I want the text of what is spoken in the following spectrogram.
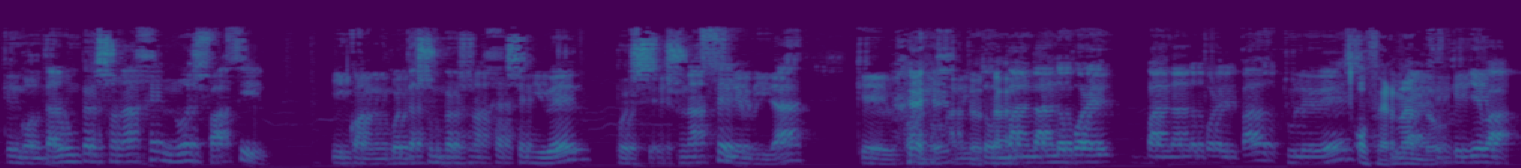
que encontrar un personaje no es fácil. Y cuando encuentras un personaje a ese nivel, pues es una celebridad. Que cuando Hamilton va andando por el, va andando por el paddock, tú le ves. O Fernando. que lleva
